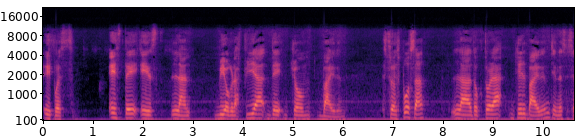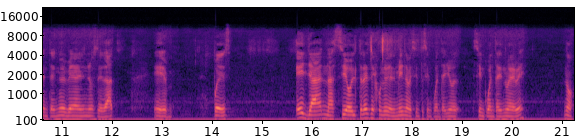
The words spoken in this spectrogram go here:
y pues este es la biografía de John Biden. Su esposa, la doctora Jill Biden, tiene 69 años de edad. Eh, pues ella nació el 3 de junio de 1959. No,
